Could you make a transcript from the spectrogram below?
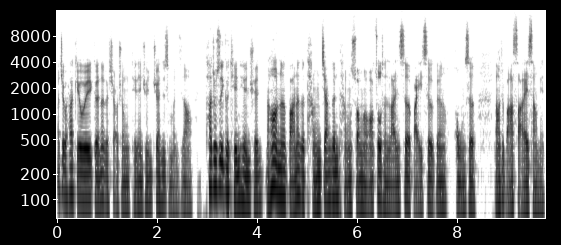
啊，结果他给我一个那个小熊甜甜圈，居然是什么？你知道吗？它就是一个甜甜圈，然后呢，把那个糖浆跟糖霜哦，做成蓝色、白色跟红色，然后就把它撒在上面，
